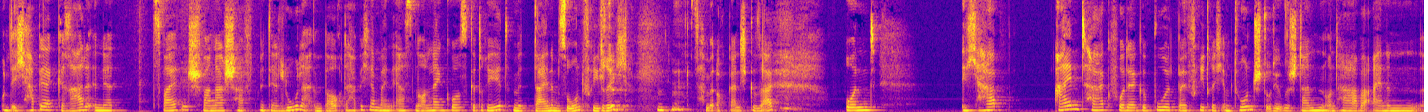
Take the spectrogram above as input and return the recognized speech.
Und ich habe ja gerade in der zweiten Schwangerschaft mit der Lola im Bauch, da habe ich ja meinen ersten Online-Kurs gedreht mit deinem Sohn Friedrich. Stimmt. Das haben wir noch gar nicht gesagt. Und ich habe einen Tag vor der Geburt bei Friedrich im Tonstudio gestanden und habe einen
